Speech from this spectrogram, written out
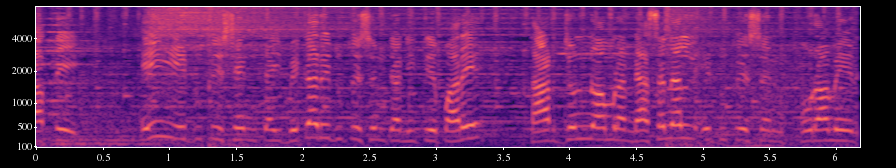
যাতে এই এডুকেশনটাই বেটার এডুকেশনটা নিতে পারে। তার জন্য আমরা ন্যাশনাল এডুকেশন ফোরামের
